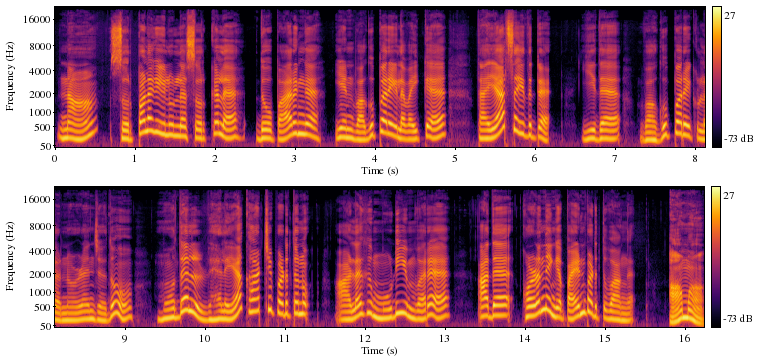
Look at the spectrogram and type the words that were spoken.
நான் சொற்பலகையில் உள்ள சொற்களை தோ பாருங்க என் வகுப்பறையில வைக்க தயார் செய்துட்டேன். இத வகுப்பறைக்குள்ள நுழைஞ்சதும் முதல் வேலையா காட்சிப்படுத்தணும். அழகு முடியும் வர அத குழந்தைங்க பயன்படுத்துவாங்க. ஆமா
